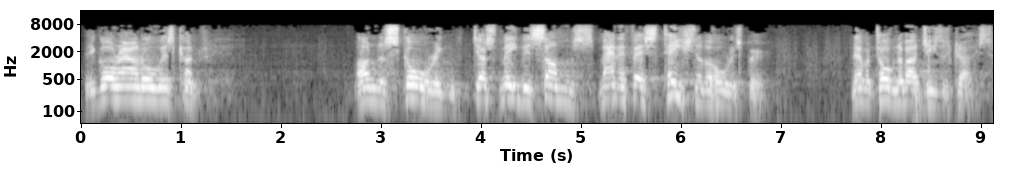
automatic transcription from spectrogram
They go around over his country. Underscoring just maybe some manifestation of the Holy Spirit. Never talking about Jesus Christ.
